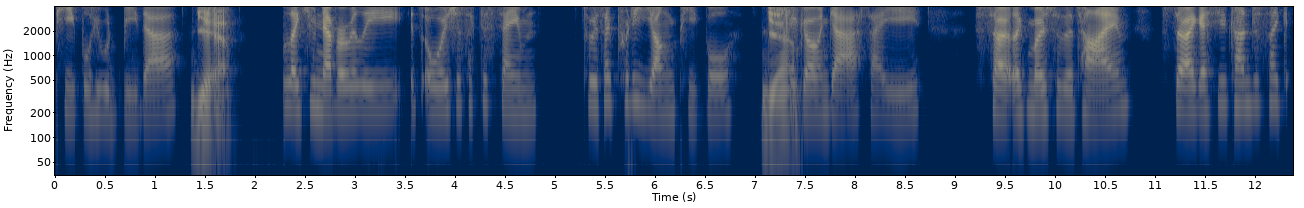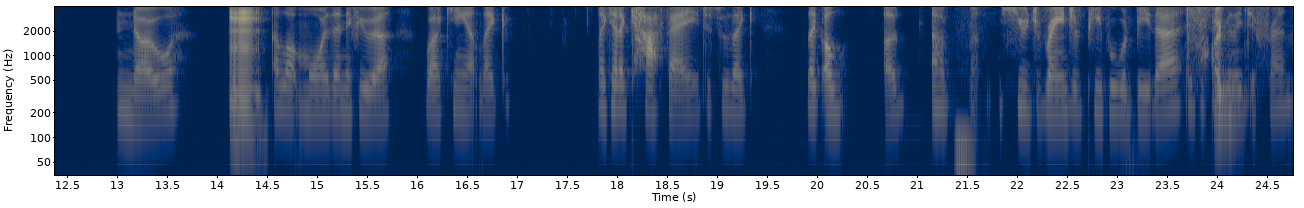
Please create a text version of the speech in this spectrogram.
people who would be there. yeah, Like you never really it's always just like the same it's always like pretty young people yeah. who go and get acai. So like most of the time. So I guess you kind of just like know Mm. a lot more than if you were working at like like in a cafe just with like like a a, a huge range of people would be there. It'd just be I- really different.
